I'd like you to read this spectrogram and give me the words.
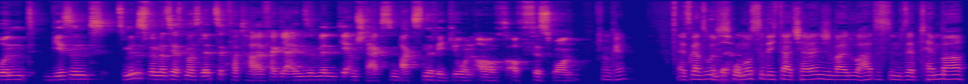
Und wir sind, zumindest wenn wir es jetzt mal das letzte Quartal vergleichen, sind wir die am stärksten wachsende Region auch, auch für Swan. Okay. Jetzt ganz gut, ich musste dich da challengen, weil du hattest im September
